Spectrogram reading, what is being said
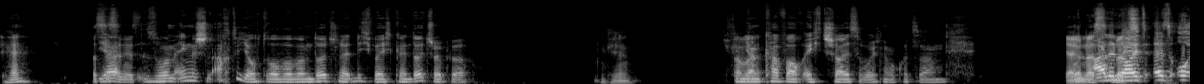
Hä? Was ist ja, denn jetzt? so im Englischen achte ich auch drauf, aber im Deutschen halt nicht, weil ich keinen Deutschrap höre. Okay. Ich finde Young Cover auch echt scheiße, wollte ich noch mal kurz sagen. Ja, und Jonas, alle Leute, also, oh,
